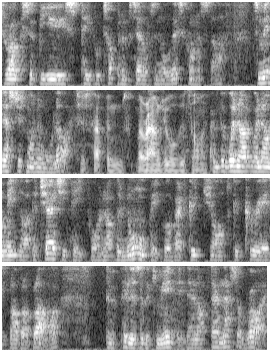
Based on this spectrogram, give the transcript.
Drugs, abuse, people topping themselves, and all this kind of stuff. To me, that's just my normal life. Just happened around you all the time. And but when I when I meet like the churchy people and like the normal people who've had good jobs, good careers, blah blah blah, the pillars of the community, they're like, damn, that's not right.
